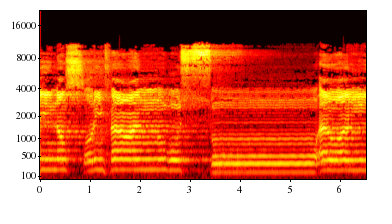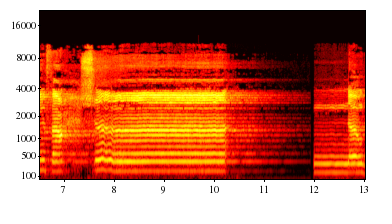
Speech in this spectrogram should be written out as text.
لنصرف عنه السوء والفحشاء إنه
